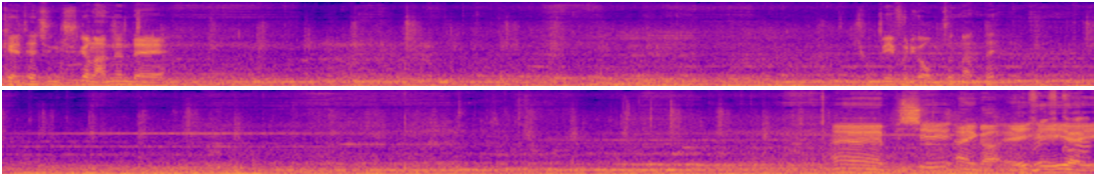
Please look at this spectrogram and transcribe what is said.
이렇게 대충 죽여놨는데 좀비 소리가 엄청난데? 에 PC A in AI.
